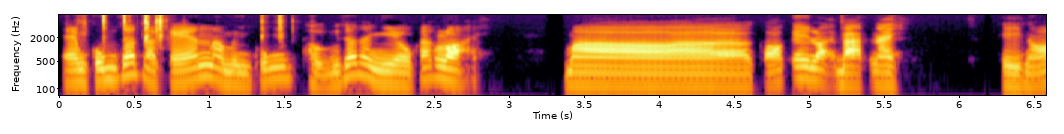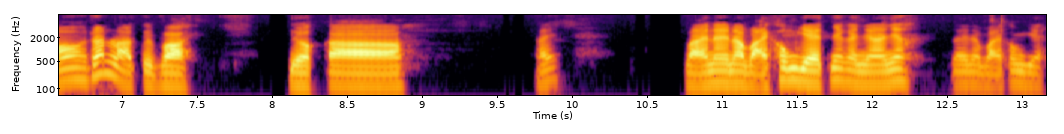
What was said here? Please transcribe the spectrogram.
em cũng rất là kén mà mình cũng thử rất là nhiều các loại mà có cái loại bạt này thì nó rất là tuyệt vời. Được uh, đấy. Vải này là vải không dệt nha cả nhà nha đây là vải không dệt.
